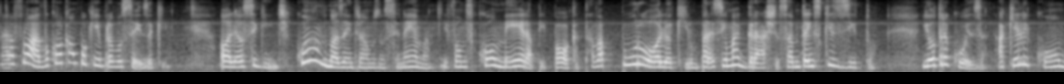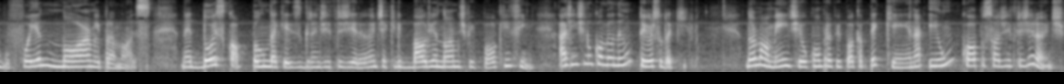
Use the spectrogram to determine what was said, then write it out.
Ela falou, ah, vou colocar um pouquinho para vocês aqui. Olha, é o seguinte, quando nós entramos no cinema e fomos comer a pipoca, tava puro óleo aquilo, parecia uma graxa, sabe? Um trem esquisito. E outra coisa, aquele combo foi enorme para nós, né? Dois copão daqueles grandes refrigerantes, aquele balde enorme de pipoca, enfim. A gente não comeu nem um terço daquilo. Normalmente eu compro a pipoca pequena e um copo só de refrigerante,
